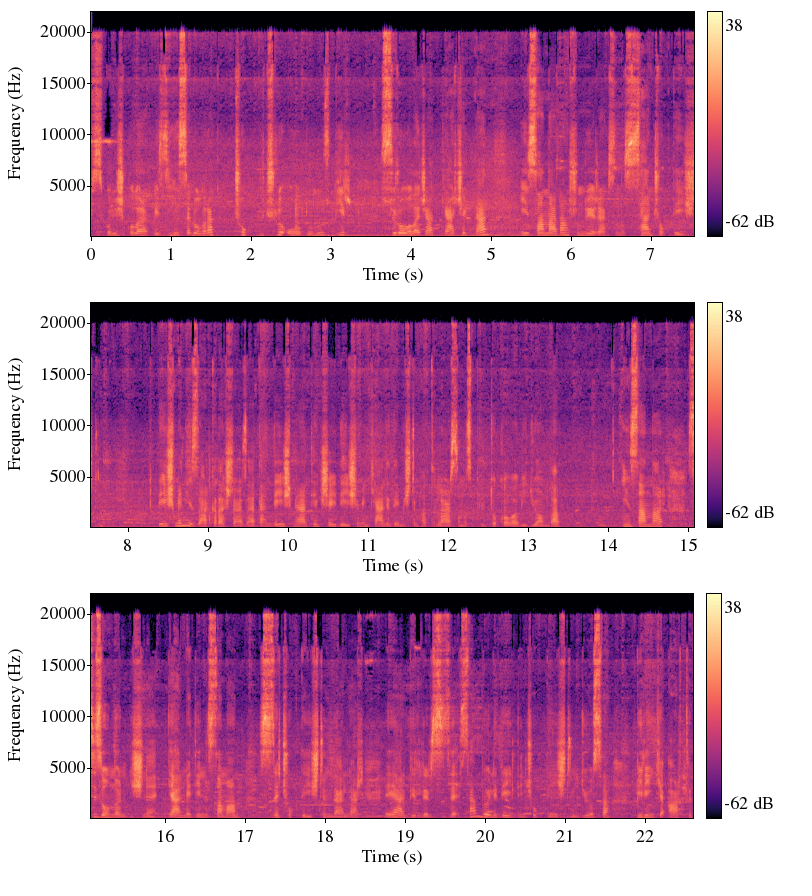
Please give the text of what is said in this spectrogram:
psikolojik olarak ve zihinsel olarak çok güçlü olduğunuz bir süre olacak. Gerçekten insanlardan şunu duyacaksınız. Sen çok değiştin. Değişmeliyiz arkadaşlar zaten. Değişmeyen tek şey değişimin kendi demiştim hatırlarsanız Plüto Kova videomda. İnsanlar siz onların işine gelmediğiniz zaman size çok değiştin derler. Eğer birileri size sen böyle değildin çok değiştin diyorsa bilin ki artık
